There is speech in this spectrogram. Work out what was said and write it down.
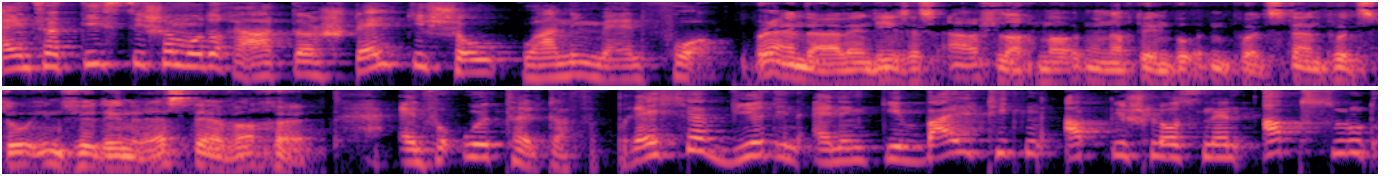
Ein sadistischer Moderator stellt die Show Running Man vor. Brenda, wenn dieses Arschloch morgen noch den Boden putzt, dann putzt du ihn für den Rest der Woche. Ein verurteilter Verbrecher wird in einen gewaltigen, abgeschlossenen, absolut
